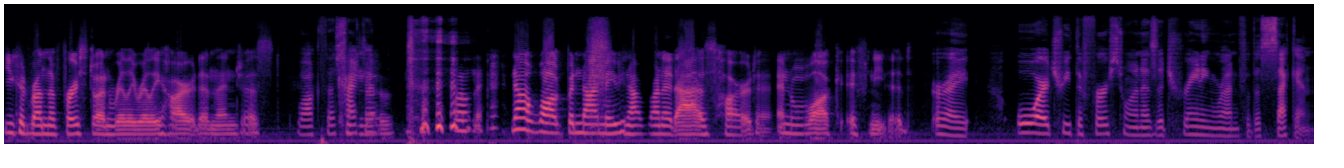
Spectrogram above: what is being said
You could run the first one really, really hard and then just Walk the kind second. of well, not walk, but not maybe not run it as hard and walk if needed. Right. Or treat the first one as a training run for the second.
